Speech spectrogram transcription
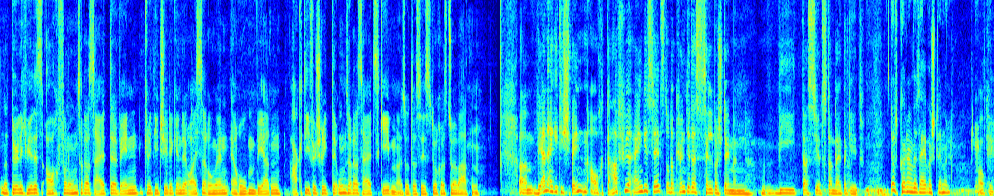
Natürlich wird es auch von unserer Seite, wenn kreditschädigende Äußerungen erhoben werden, aktive Schritte unsererseits geben. Also das ist durchaus zu erwarten. Ähm, werden eigentlich die Spenden auch dafür eingesetzt oder könnt ihr das selber stemmen, wie das jetzt dann weitergeht? Das können wir selber stemmen. Okay.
